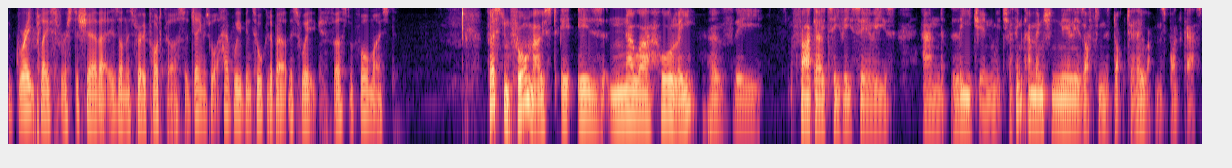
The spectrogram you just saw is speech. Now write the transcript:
a great place for us to share that is on this very podcast. So, James, what have we been talking about this week, first and foremost? First and foremost, it is Noah Hawley of the Fargo TV series and Legion, which I think I mentioned nearly as often as Doctor Who on this podcast.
